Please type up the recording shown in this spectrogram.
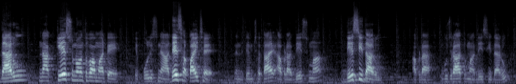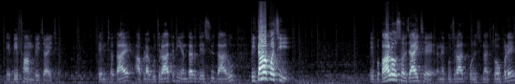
દારૂના કેસ નોંધવા માટે એ પોલીસને આદેશ અપાય છે અને તેમ છતાંય આપણા દેશમાં દેશી દારૂ, આપણા ગુજરાતમાં દેશી દારૂ એ બેફામ વેચાય છે. તેમ છતાંય આપણા ગુજરાતની અંદર દેશી દારૂ પીતા પછી એ બબાલો સર્જાય છે અને ગુજરાત પોલીસના ચોપડે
